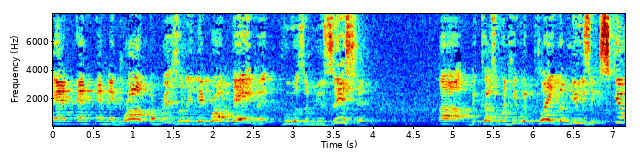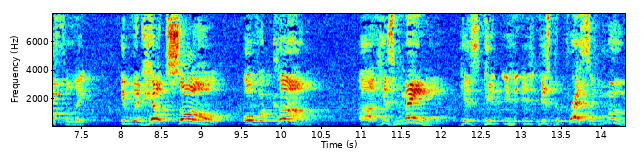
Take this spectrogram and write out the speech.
And, and, and they brought, originally, they brought David, who was a musician, uh, because when he would play the music skillfully, it would help Saul overcome uh, his mania, his, his, his, his depressive mood.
